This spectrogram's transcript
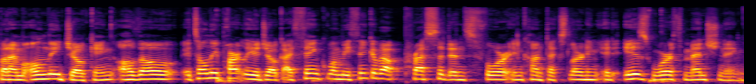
but I'm only joking, although it's only partly a joke. I think when we think about precedents for in context learning, it is worth mentioning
